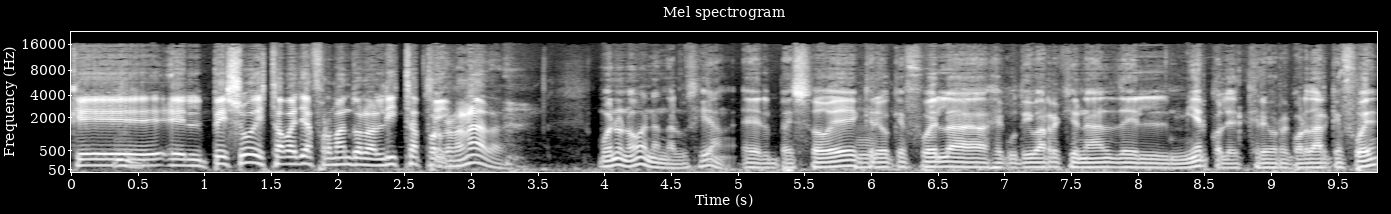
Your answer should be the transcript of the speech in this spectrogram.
que mm. el PSOE estaba ya formando las listas por sí. Granada. Bueno, no, en Andalucía. El PSOE mm. creo que fue la ejecutiva regional del miércoles, creo recordar que fue,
